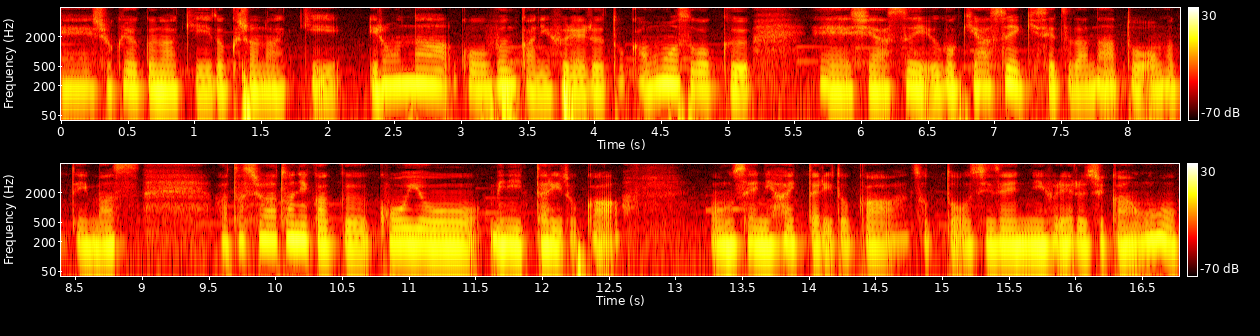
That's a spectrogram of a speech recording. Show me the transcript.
えー、食欲の秋読書の秋いろんなこう文化に触れるとかもすごく、えー、しやすい動きやすい季節だなと思っています。私はとにかく紅葉を見に行ったりとか温泉に入ったりとかちょっと自然に触れる時間を、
